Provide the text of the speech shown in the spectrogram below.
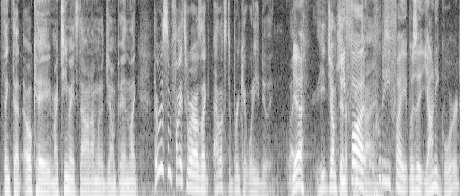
think that okay, my teammate's down, I'm going to jump in. Like there was some fights where I was like, Alex DeBrincat, what are you doing? Like, Yeah. he jumped he in a fought. few times. Who did he fight? Was it Yanni Gourde?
